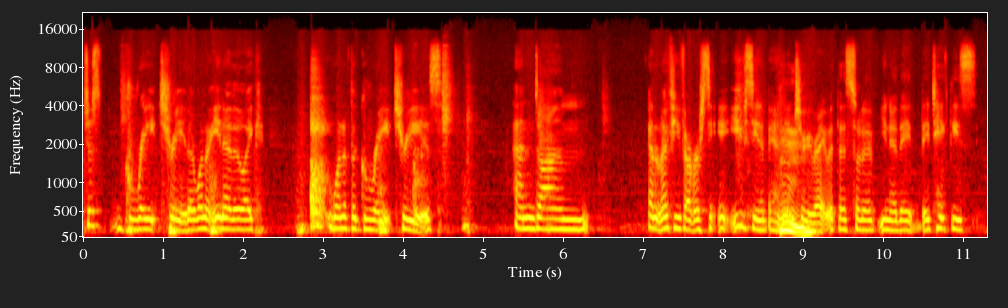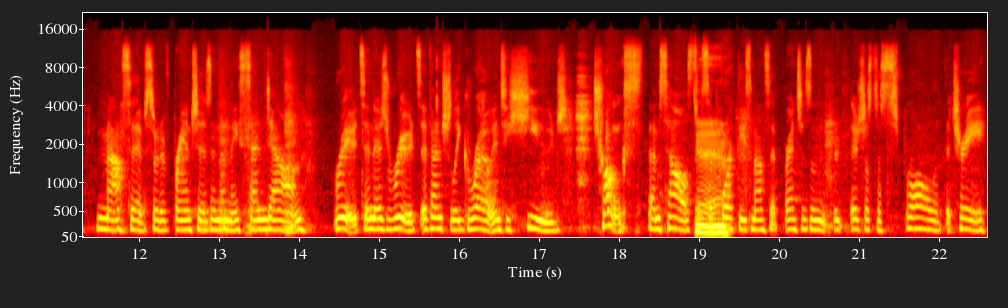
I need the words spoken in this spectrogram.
just great tree. They're one of you know they're like one of the great trees. And um, I don't know if you've ever seen you've seen a banyan tree, right? With this sort of you know they they take these massive sort of branches and then they send down roots, and those roots eventually grow into huge trunks themselves to yeah. support these massive branches, and there's just a sprawl of the tree.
